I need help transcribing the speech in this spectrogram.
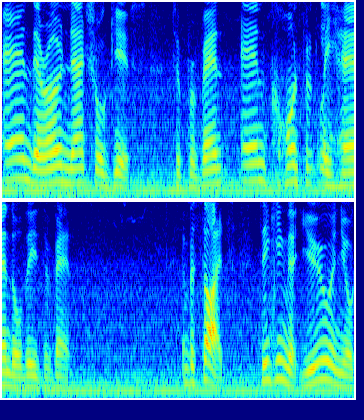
and their own natural gifts to prevent and confidently handle these events. And besides, thinking that you and your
